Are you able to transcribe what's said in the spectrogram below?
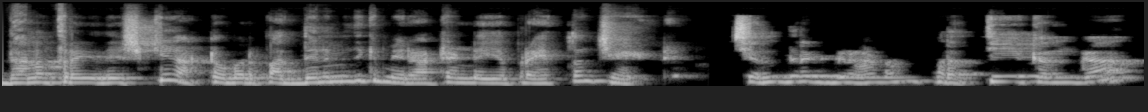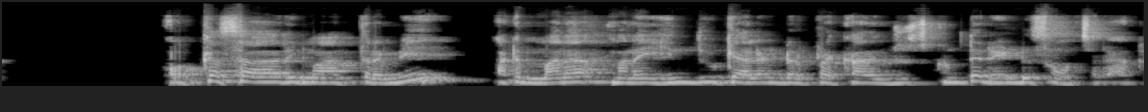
ధనత్రయోదశికి అక్టోబర్ పద్దెనిమిదికి మీరు అటెండ్ అయ్యే ప్రయత్నం చేయండి. చంద్రగ్రహణం ప్రత్యేకంగా ఒక్కసారి మాత్రమే అంటే మన మన హిందూ క్యాలెండర్ ప్రకారం చూసుకుంటే రెండు సంవత్సరాలు.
